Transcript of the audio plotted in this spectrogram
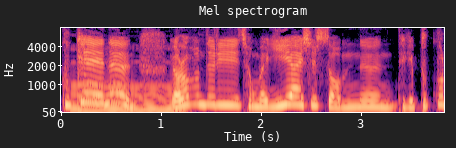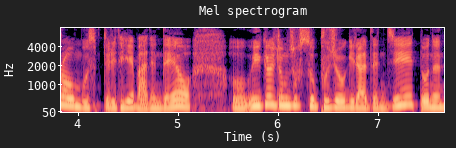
국회에는 어. 여러분들이 정말 이해하실 수 없는 되게 부끄러운 모습들이 되게 많은데요. 어, 의결 종속수 부족이라든지 또는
